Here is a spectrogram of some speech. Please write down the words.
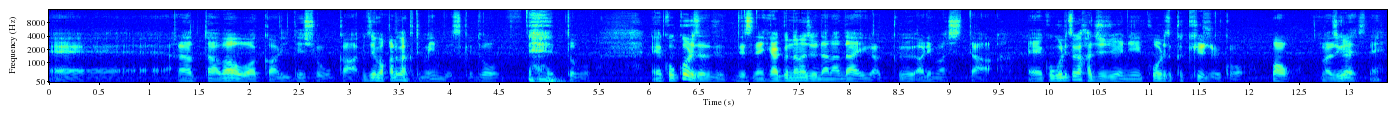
えーあなたはお分かりでしょうか。別に分からなくてもいいんですけど。えーっと、えー国公立はですね177大学ありました、えー国立が82公立が95まあ同じぐらいですね。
